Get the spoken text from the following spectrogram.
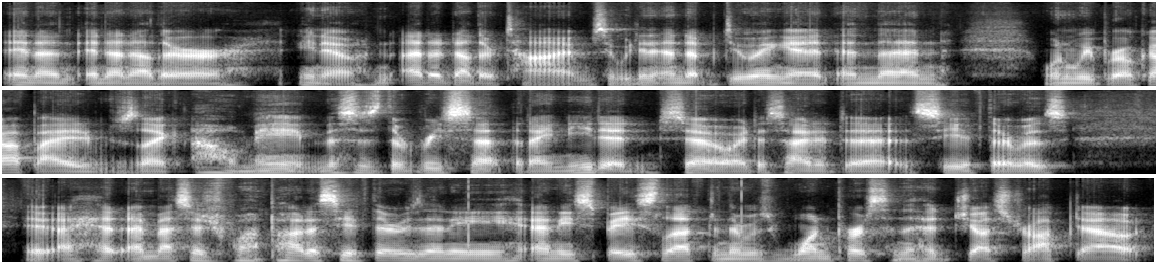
in in another you know at another time. So we didn't end up doing it. And then when we broke up, I was like, oh man, this is the reset that I needed. So I decided to see if there was. I had I messaged Wampa to see if there was any any space left, and there was one person that had just dropped out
